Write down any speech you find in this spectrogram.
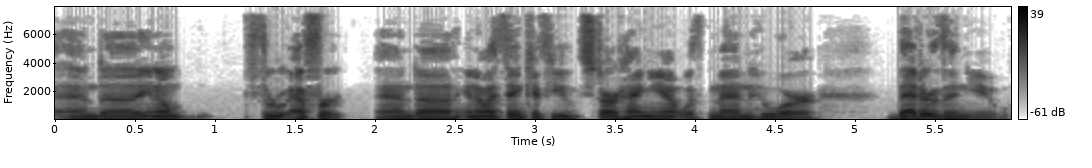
and uh, you know, through effort. And uh, you know, I think if you start hanging out with men who are better than you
